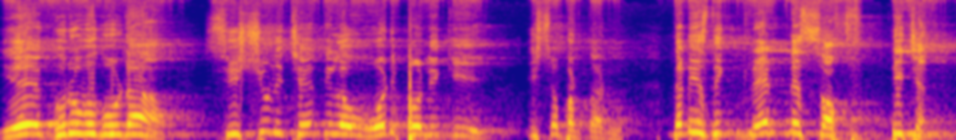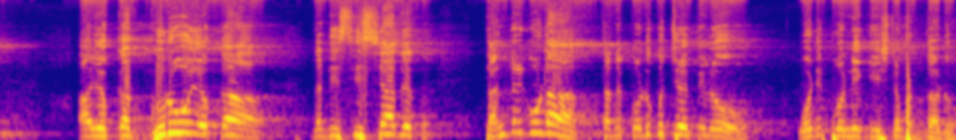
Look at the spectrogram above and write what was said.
ఏ గురువు కూడా శిష్యుని చేతిలో ఓడిపోనికి ఇష్టపడతాడు. That is the greatness of teacher ఆ యొక్క గురువు యొక్క దట్ ఈ శిష్యాదేత్ తండ్రి కూడా తన కొడుకు చేతిలో ఓడిపోనీకి ఇష్టపడతాడు.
